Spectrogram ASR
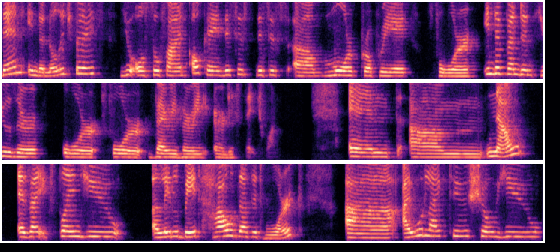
then in the knowledge base, you also find, okay, this is, this is um, more appropriate for independent user or for very, very early stage one. And um, now, as I explained you a little bit how does it work uh, i would like to show you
